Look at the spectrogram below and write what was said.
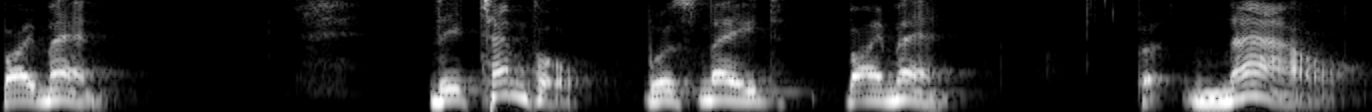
by men. The temple was made by men. But now,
